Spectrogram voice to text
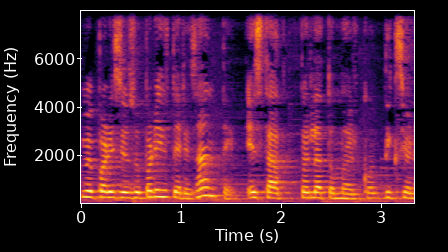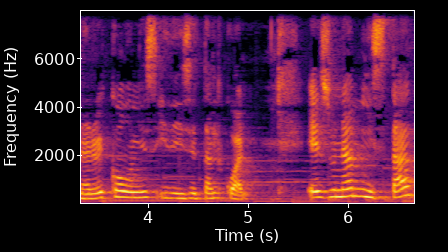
y me pareció súper interesante. Está, pues la tomé del diccionario de Collins y dice tal cual. Es una amistad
